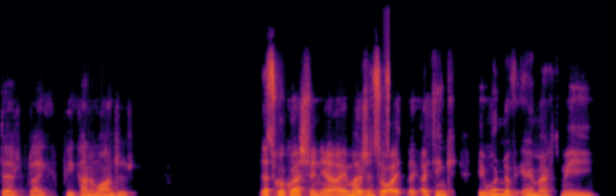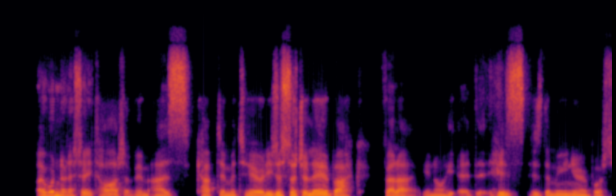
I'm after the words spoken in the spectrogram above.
that like he kind of wanted that's a good question yeah I imagine so I like I think he wouldn't have earmarked me I wouldn't have necessarily thought of him as captain material. He's just such a laid back fella, you know, he, uh, his his demeanor. But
